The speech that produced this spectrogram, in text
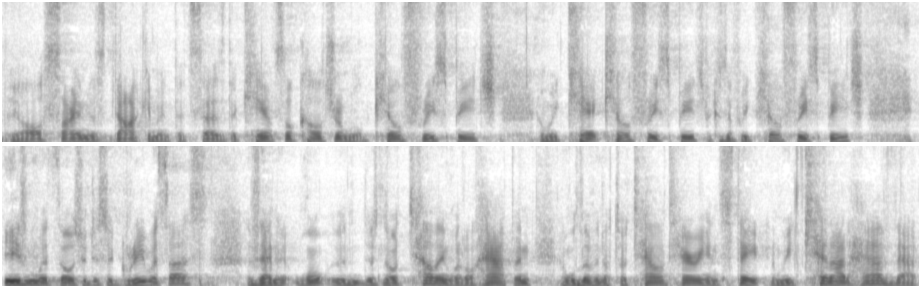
They all signed this document that says the cancel culture will kill free speech, and we can't kill free speech because if we kill free speech, even with those who disagree with us, then it won't. There's no telling what will happen, and we'll live in a totalitarian state, and we cannot have that.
